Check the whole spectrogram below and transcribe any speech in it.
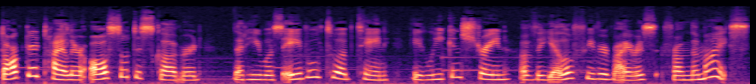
Dr. Theiler also discovered that he was able to obtain a weakened strain of the yellow fever virus from the mice.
